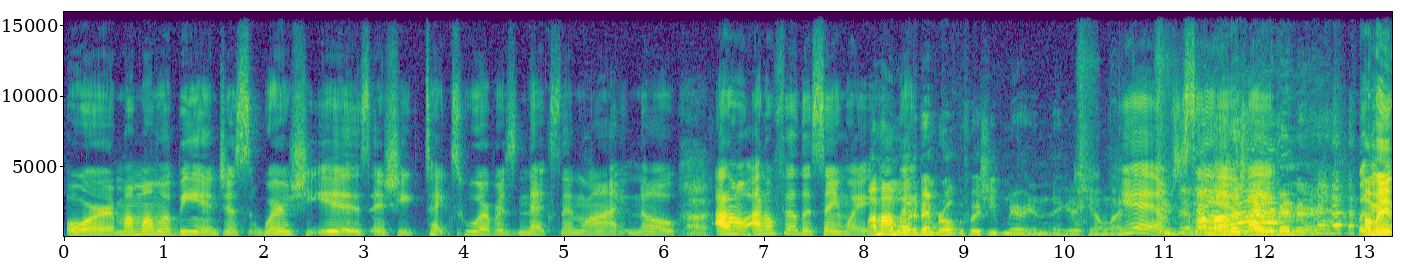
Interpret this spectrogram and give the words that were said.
or my mama being just where she is, and she takes whoever's next in line. No, Ah, I don't. I don't feel the same way. my mama Like, would have been broke before she married a nigga that she don't like. Yeah, I'm just And saying. my mom has like, never been married. but I mean-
